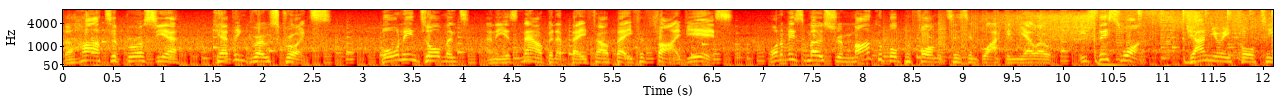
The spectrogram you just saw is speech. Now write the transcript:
the heart of Borussia, Kevin Grosskreutz. Born in Dortmund, and he has now been at Bay for five years. One of his most remarkable performances in black and yellow is this one, January 14,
